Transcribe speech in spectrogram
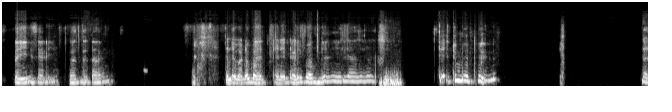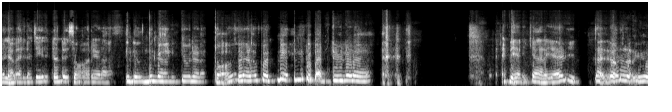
പ്ലീസ് എന്റെ കൊണ്ട് പറ്റണില്ലടി ബന്ധമില്ല. ഞാൻ വല്ല ചെയ്തിട്ടുണ്ട്. സോറിയടാ എന്നെ ഒന്നും കാണിക്കൂലടാ. പോകലടാ പൊന്നെ. പറ്റൂലടാ. എടി എനിക്കറിയാടി. നല്ലോണം അറിയൂ.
